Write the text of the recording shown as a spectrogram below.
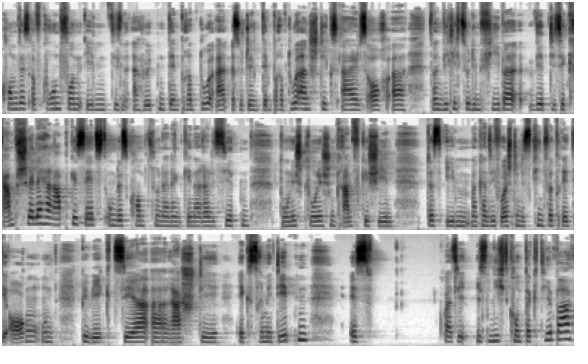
kommt es aufgrund von eben diesen erhöhten Temperatur, also den Temperaturanstiegs als auch äh, dann wirklich zu dem Fieber wird diese Krampfschwelle herabgesetzt und es kommt zu einem generalisierten tonisch-klonischen Krampfgeschehen, das eben, man kann sich vorstellen, das Kind verdreht die Augen und bewegt sehr äh, rasch die Extremitäten. Es quasi ist nicht kontaktierbar.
